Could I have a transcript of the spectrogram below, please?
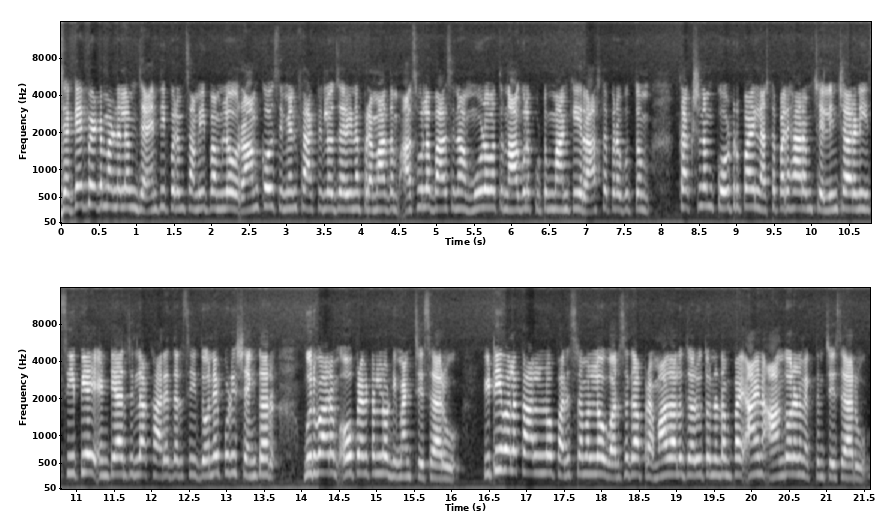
జగ్గైపేట మండలం జయంతిపురం సమీపంలో రామ్కో సిమెంట్ ఫ్యాక్టరీలో జరిగిన ప్రమాదం అసూల బాసిన మూడవతు నాగుల కుటుంబానికి రాష్ట్ర ప్రభుత్వం తక్షణం కోటి రూపాయల నష్టపరిహారం చెల్లించాలని సిపిఐ ఎన్టీఆర్ జిల్లా కార్యదర్శి దోనేపూడి శంకర్ గురువారం ఓ ప్రకటనలో డిమాండ్ చేశారు. ఇటీవల కాలంలో పరిశ్రమల్లో వరుసగా ప్రమాదాలు జరుగుతుండటంపై ఆయన ఆందోళన వ్యక్తం చేశారు.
